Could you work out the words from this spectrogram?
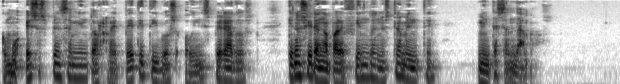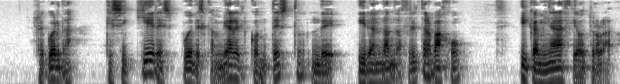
como esos pensamientos repetitivos o inesperados que nos irán apareciendo en nuestra mente mientras andamos. Recuerda que si quieres puedes cambiar el contexto de ir andando hacia el trabajo y caminar hacia otro lado.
